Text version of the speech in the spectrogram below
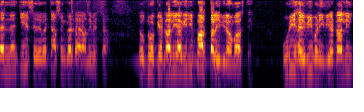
3 ਇੰਚ ਹਿੱਸੇ ਦੇ ਵਿੱਚ ਆ, ਸਿੰਗਲ ਟਾਇਰਾਂ ਦੇ ਵਿੱਚ ਆ। ਤੇ ਉਦੋਂ ਅੱਗੇ ਟਰਾਲੀ ਆ ਗਈ ਜੀ ਭਾਰਤ ਵਾਲੇ ਵੀਰਾਂ ਵਾਸਤੇ। ਪੂਰੀ ਹੈਵੀ ਬਣੀ ਵੀ ਆ ਟਰਾਲੀ।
